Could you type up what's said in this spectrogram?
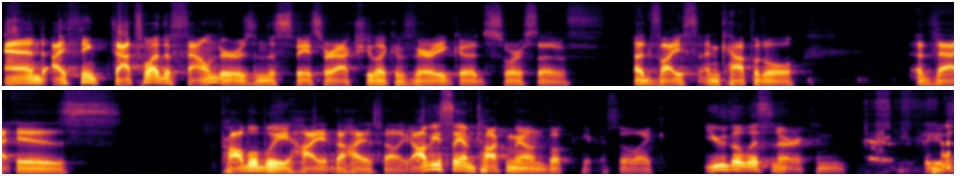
And I think that's why the founders in this space are actually like a very good source of advice and capital uh, that is probably high the highest value. Obviously, I'm talking my own book here. So like you the listener can please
